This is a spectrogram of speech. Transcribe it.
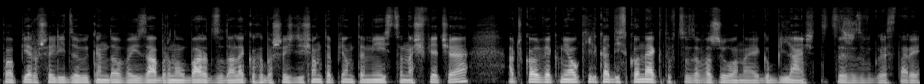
po pierwszej lidze weekendowej zabrnął bardzo daleko, chyba 65. miejsce na świecie, aczkolwiek miał kilka disconnectów, co zaważyło na jego bilansie. To też jest w ogóle stary,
